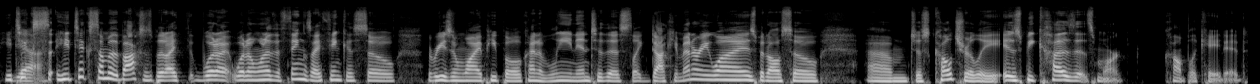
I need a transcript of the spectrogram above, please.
he ticks he ticks some of the boxes, but I what I what I, one of the things I think is so the reason why people kind of lean into this like documentary wise, but also um, just culturally is because it's more complicated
